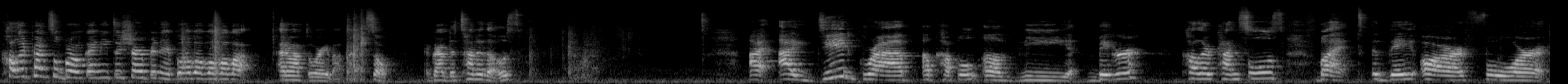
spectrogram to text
colored pencil broke, I need to sharpen it, blah, blah, blah, blah, blah. I don't have to worry about that. So I grabbed a ton of those. I, I did grab a couple of the bigger colored pencils, but they are for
